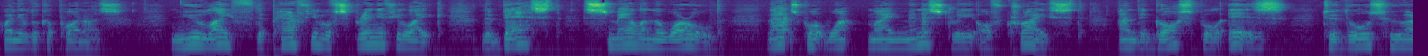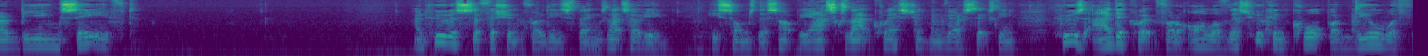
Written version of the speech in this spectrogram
when they look upon us. New life, the perfume of spring, if you like, the best smell in the world that's what, what my ministry of Christ and the gospel is to those who are being saved. And who is sufficient for these things? That's how he, he sums this up. He asks that question in verse 16 Who's adequate for all of this? Who can cope or deal with,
